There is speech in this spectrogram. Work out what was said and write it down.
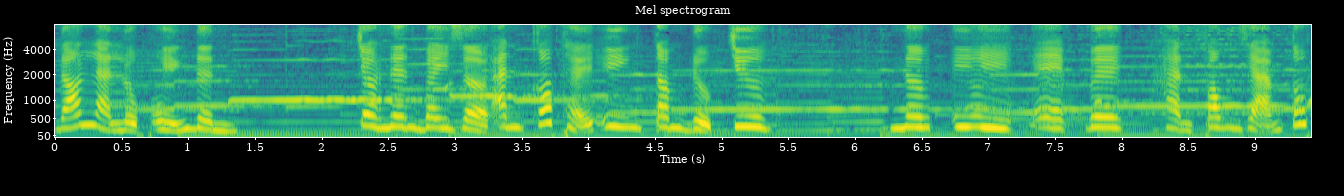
đó là Lục Uyển Đình. Cho nên bây giờ anh có thể yên tâm được chưa? Nâng y e b, Hành Phong giảm tốc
